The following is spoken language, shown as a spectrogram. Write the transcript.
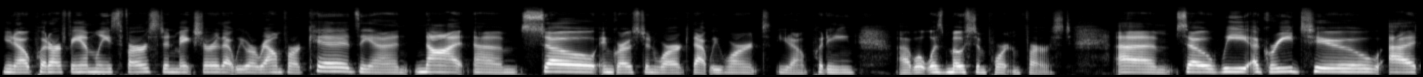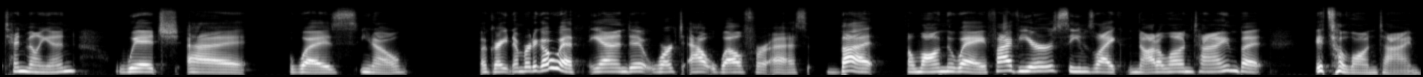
you know, put our families first and make sure that we were around for our kids and not um, so engrossed in work that we weren't, you know, putting uh, what was most important first. Um, so we agreed to uh, 10 million, which uh, was, you know, a great number to go with. And it worked out well for us. But along the way, five years seems like not a long time, but it's a long time.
